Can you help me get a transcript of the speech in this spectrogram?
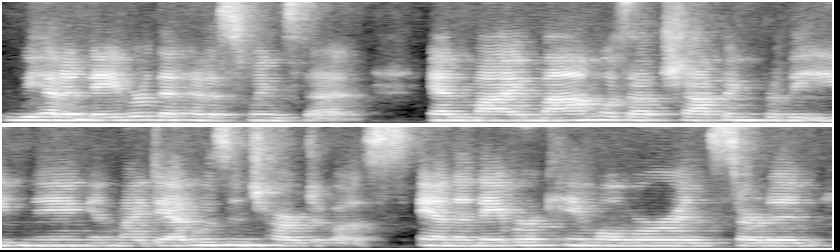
we had a neighbor that had a swing set. And my mom was out shopping for the evening, and my dad was in charge of us. And a neighbor came over and started,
